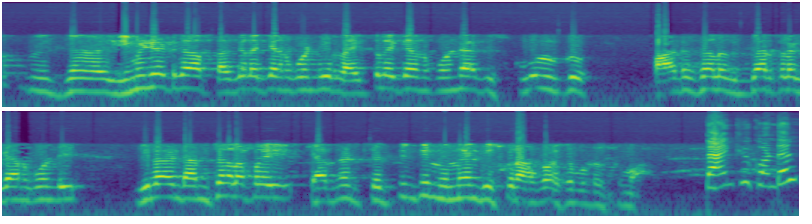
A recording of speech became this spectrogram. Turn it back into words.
ఇమీడియట్గా ప్రజలకి అనుకోండి రైతులకి అనుకోండి అది స్కూల్ పాఠశాల విద్యార్థులకి అనుకోండి ఇలాంటి అంశాలపై కేబినెట్ చర్చించి నిర్ణయం తీసుకునే అవకాశం ఉంటుంది సుమా. Thank you Kondal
